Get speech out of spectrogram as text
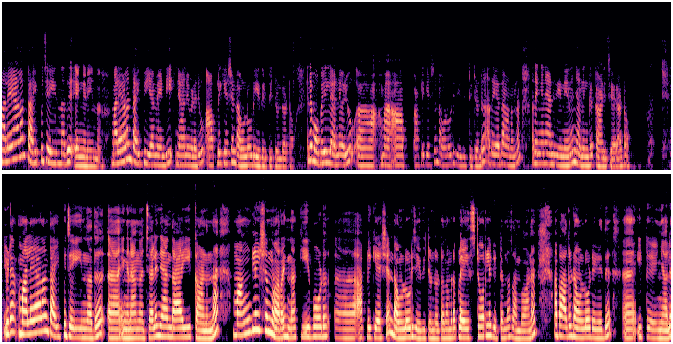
മലയാളം ടൈപ്പ് ചെയ്യുന്നത് എങ്ങനെയെന്ന്? മലയാളം ടൈപ്പ് ചെയ്യാൻ വേണ്ടി ഞാനിവിടെ ഒരു ആപ്ലിക്കേഷൻ ഡൗൺലോഡ് ചെയ്തിട്ടിട്ടുണ്ട് കേട്ടോ. എന്റെ മൊബൈലിൽ തന്നെ ഒരു ആപ്ലിക്കേഷൻ ഡൗൺലോഡ് ചെയ്തിട്ടിട്ടുണ്ട്. അത് ഏതാണെന്നും അതെങ്ങനെയാണ് ചെയ്യുന്നതെന്ന് ഞാൻ നിങ്ങൾക്ക് കാണിച്ചു തരാം കേട്ടോ. ഇവിടെ മലയാളം ടൈപ്പ് ചെയ്യുന്നത് എങ്ങനെയാണെന്ന് വെച്ചാൽ ഞാൻ എന്താ ഈ കാണുന്ന മംഗ്ലീഷ് എന്ന് പറയുന്ന കീബോർഡ് ആപ്ലിക്കേഷൻ ഡൗൺലോഡ് ചെയ്തിട്ടുണ്ട് കേട്ടോ. നമ്മുടെ പ്ലേ സ്റ്റോറിൽ കിട്ടുന്ന സംഭവമാണ്. അപ്പോൾ അത് ഡൗൺലോഡ് ചെയ്ത് ഇട്ട് കഴിഞ്ഞാൽ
